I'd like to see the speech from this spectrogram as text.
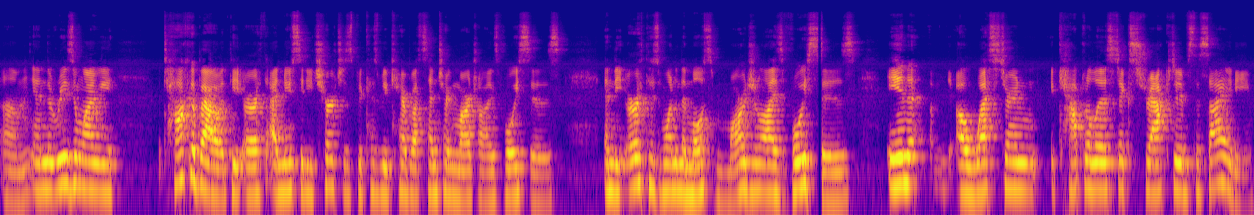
Um, and the reason why we talk about the earth at New City Church is because we care about centering marginalized voices. And the earth is one of the most marginalized voices in a Western capitalist extractive society.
